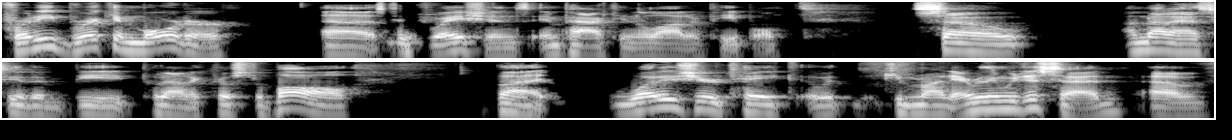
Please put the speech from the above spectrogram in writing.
Pretty brick and mortar uh, situations impacting a lot of people. So I'm not asking you to be put on a crystal ball, but what is your take? Keep in mind everything we just said. Of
